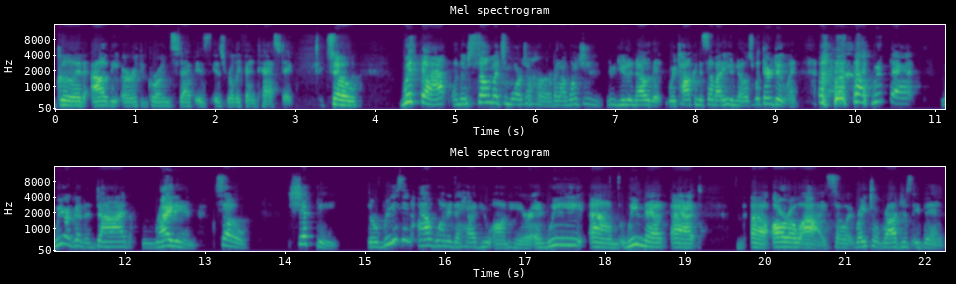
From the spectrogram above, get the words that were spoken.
good out of the earth grown stuff is, is really fantastic. So with that, and there's so much more to her, but I want you, you to know that we're talking to somebody who knows what they're doing. with that, we are going to dive right in. So, Chef B, the reason I wanted to have you on here, and we um, we met at uh, ROI, so at Rachel Rodgers event.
